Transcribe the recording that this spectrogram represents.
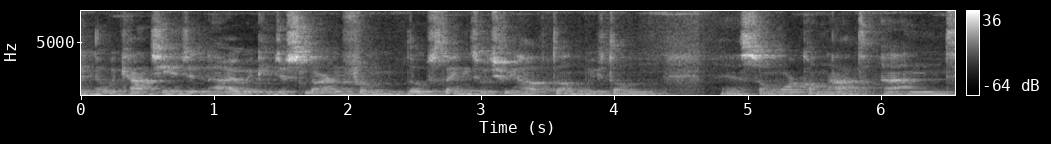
you know we can't change it now. We can just learn from those things, which we have done. We've done uh, some work on that, and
